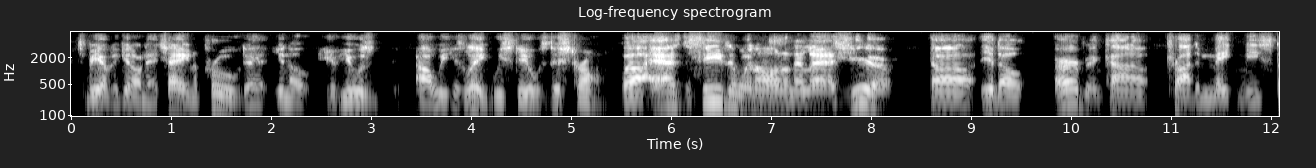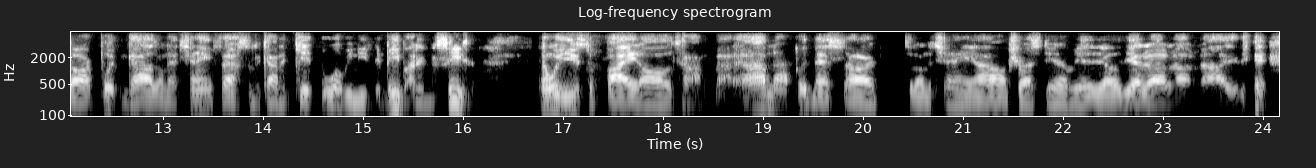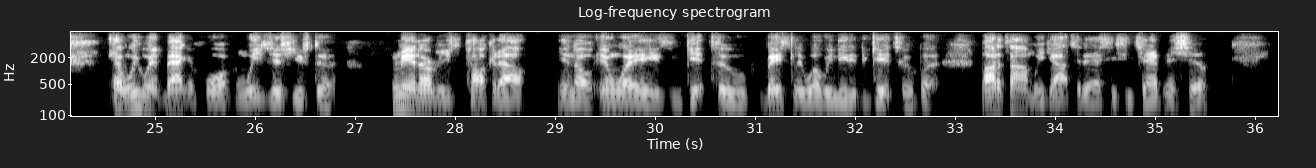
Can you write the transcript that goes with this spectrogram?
to be able to get on that chain to prove that, you know, if you was our weakest link, we still was this strong. Well, as the season went on on that last year, uh, you know, Urban kind of tried to make me start putting guys on that chain faster to kind of get where we needed to be by the end of the season. And we used to fight all the time about it. I'm not putting that star on the chain. I don't trust him. You know, yeah, da, da, da. and we went back and forth, and we just used to, me and Urban used to talk it out, you know, in ways and get to basically what we needed to get to. But by the time we got to the SEC championship,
